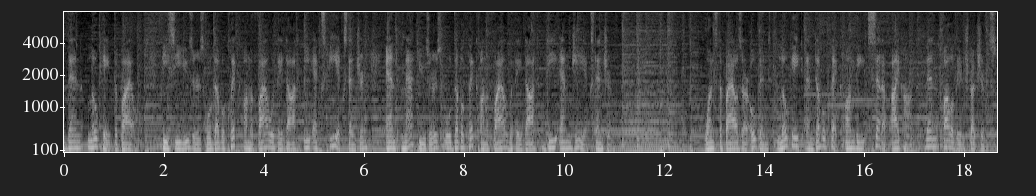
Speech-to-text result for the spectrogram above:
then locate the file. PC users will double-click on the file with a .exe extension, and Mac users will double-click on the file with a .dmg extension. Once the files are opened, locate and double-click on the Setup icon, then follow the instructions.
